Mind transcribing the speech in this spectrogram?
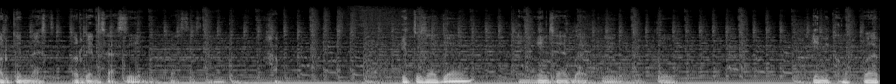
organisasi, organisasi yang basisnya hub. Itu saja yang ingin saya bagi untuk ini koper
